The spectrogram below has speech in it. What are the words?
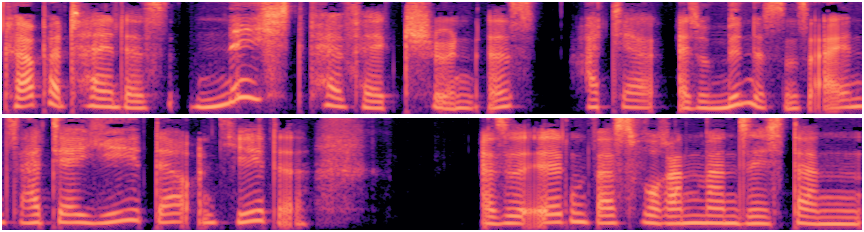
Körperteil, das nicht perfekt schön ist, hat ja, also mindestens eins, hat ja jeder und jede. Also irgendwas, woran man sich dann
